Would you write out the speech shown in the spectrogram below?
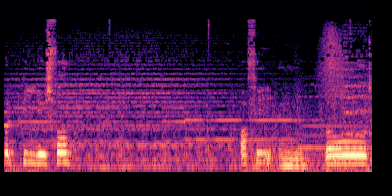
would be useful. Coffee and gold.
